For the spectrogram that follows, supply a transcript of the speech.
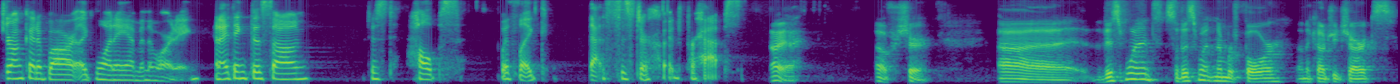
drunk at a bar at like 1 a.m. in the morning. And I think this song just helps with like that sisterhood, perhaps. Oh yeah, oh for sure. Uh, this went so this went number four on the country charts,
